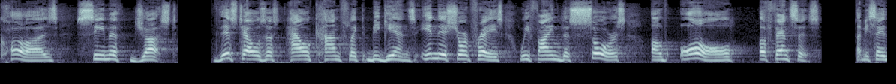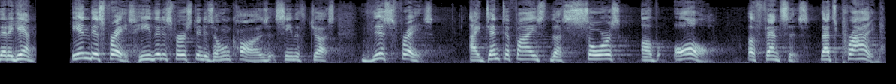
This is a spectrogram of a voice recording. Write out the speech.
cause seemeth just. This tells us how conflict begins. In this short phrase, we find the source of all offenses. Let me say that again. In this phrase, he that is first in his own cause seemeth just. This phrase identifies the source of all offenses. That's pride.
